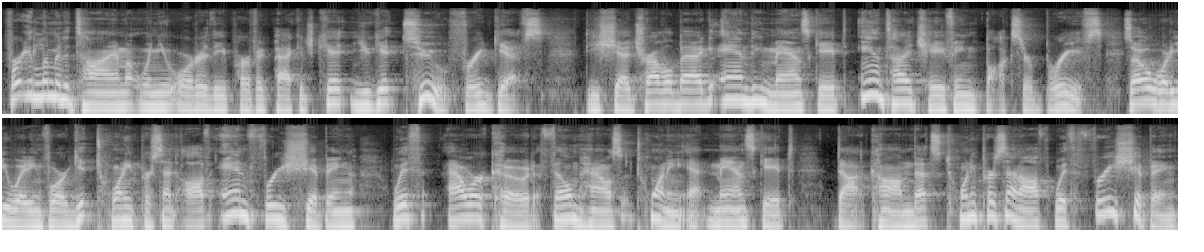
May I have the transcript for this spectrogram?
for a limited time, when you order the Perfect Package kit, you get two free gifts the Shed Travel Bag and the Manscaped Anti Chafing Boxer Briefs. So, what are you waiting for? Get 20% off and free shipping with our code FilmHouse20 at manscaped.com. That's 20% off with free shipping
